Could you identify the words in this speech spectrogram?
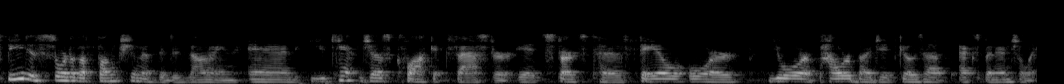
Speed is sort of a function of the design, and you can't just clock it faster. It starts to fail, or your power budget goes up exponentially.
